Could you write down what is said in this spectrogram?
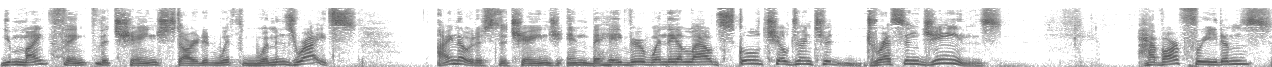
You might think the change started with women's rights. I noticed the change in behavior when they allowed school children to dress in jeans. Have our freedoms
